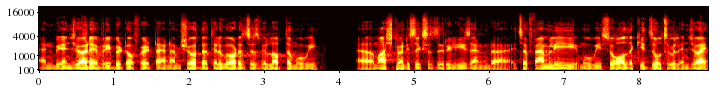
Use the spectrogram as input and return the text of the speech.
and we enjoyed every bit of it. And I'm sure the Telugu audiences will love the movie. Uh, March 26 is the release, and uh, it's a family movie, so all the kids also will enjoy.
